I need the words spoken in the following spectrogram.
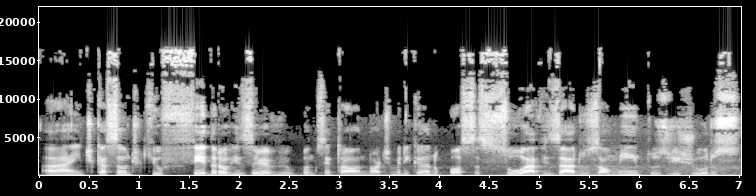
A indicação de que o Federal Reserve, o Banco Central norte-americano, possa suavizar os aumentos de juros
